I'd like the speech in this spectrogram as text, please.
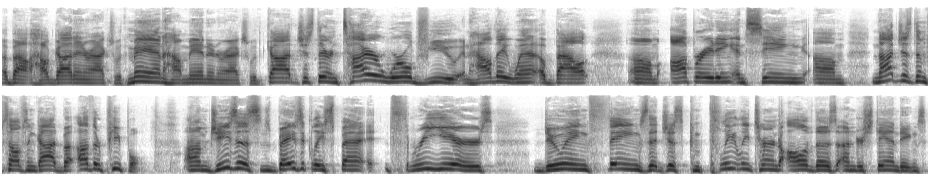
about how God interacts with man, how man interacts with God, just their entire worldview and how they went about um, operating and seeing um, not just themselves and God, but other people. Um, Jesus basically spent three years doing things that just completely turned all of those understandings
